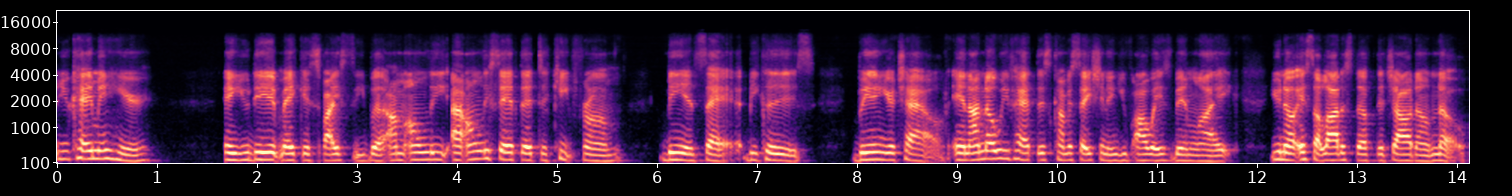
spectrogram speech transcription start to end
you came in here and you did make it spicy, but I'm only I only said that to keep from being sad because being your child. And I know we've had this conversation and you've always been like, you know, it's a lot of stuff that y'all don't know.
